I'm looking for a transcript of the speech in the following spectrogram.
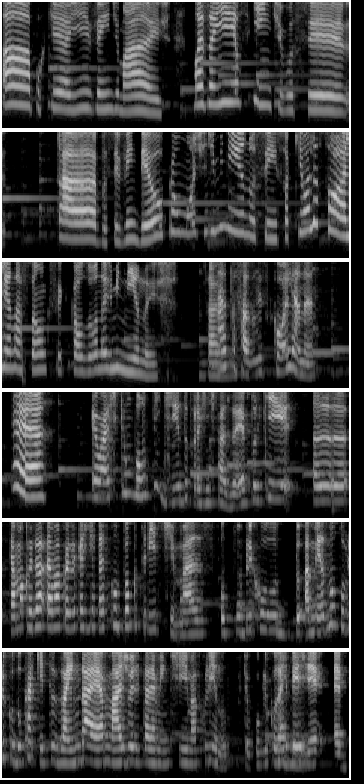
Ah, porque aí vende mais. Mas aí é o seguinte, você. Tá, você vendeu pra um monte de menino, assim. Só que olha só a alienação que você causou nas meninas. Sabe? Ah, tu faz uma escolha, né? É, Eu acho que é um bom pedido pra gente fazer, porque ah, é, uma coisa, é uma coisa que a gente até ficou um pouco triste, mas o público, do, a mesmo o público do Caquitas ainda é majoritariamente masculino, porque o público do Uhum. RPG é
